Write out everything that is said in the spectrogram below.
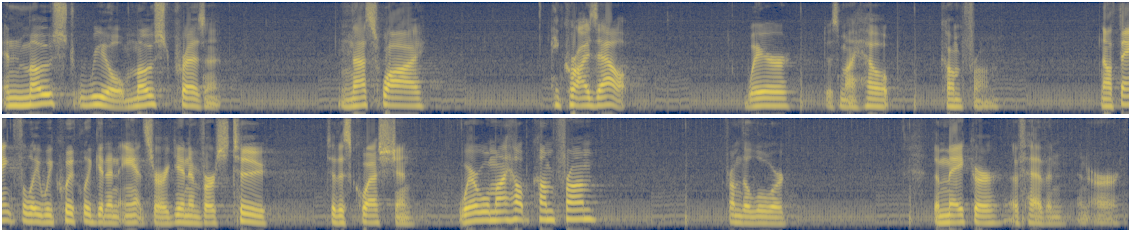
and most real, most present. And that's why he cries out, Where does my help come from? Now, thankfully, we quickly get an answer again in verse 2 to this question Where will my help come from? From the Lord, the maker of heaven and earth.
